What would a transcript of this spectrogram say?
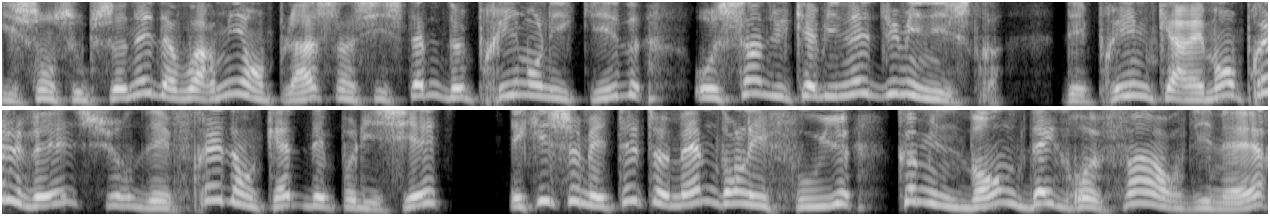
Ils sont soupçonnés d'avoir mis en place un système de primes en liquide au sein du cabinet du ministre, des primes carrément prélevées sur des frais d'enquête des policiers et qui se mettaient eux-mêmes dans les fouilles comme une bande d'aigres fins ordinaires,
